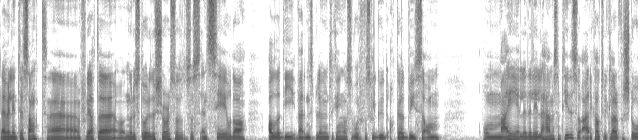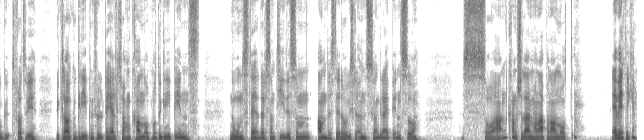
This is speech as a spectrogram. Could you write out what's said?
det er veldig interessant. Eh, fordi at eh, når du står i det sjøl, så, så en ser jo da alle de verdensproblemene rundt omkring. Og så hvorfor skulle Gud akkurat bry seg om, om meg eller det lille her? Men samtidig så er det ikke alltid vi klarer å forstå Gud. For at vi, vi klarer ikke å gripe inn fullt og helt, så han kan nå på en måte gripe inn noen steder samtidig som andre steder hvor vi skulle ønske han greip inn, så, så er han kanskje der, men han er på en annen måte. Jeg vet ikke.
